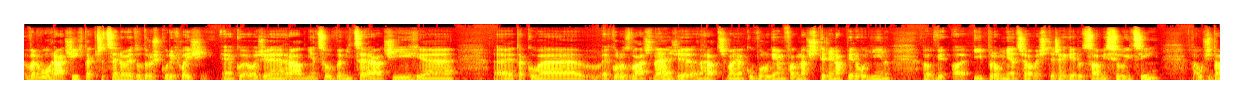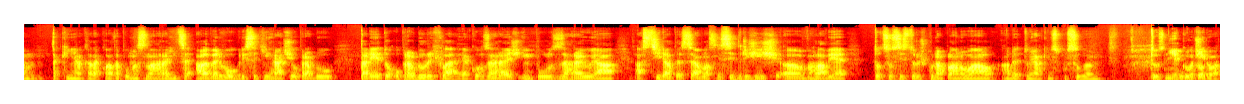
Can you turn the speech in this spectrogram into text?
ve dvou hráčích, tak přece jenom je to trošku rychlejší. Jako jo, že hrát něco ve více hráčích je, je takové jako rozvláčné, že hrát třeba nějakou wargame fakt na 4 na 5 hodin i pro mě třeba ve čtyřech je docela vysilující a už je tam taky nějaká taková ta pomyslná hranice, ale ve dvou, kdy se ti hráči opravdu tady je to opravdu rychlé, jako zahraješ impuls, zahraju já a střídáte se a vlastně si držíš eh, v hlavě to, co jsi trošku naplánoval a jde to nějakým způsobem to zní jako, kla-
